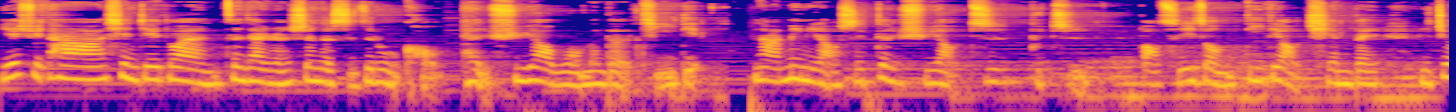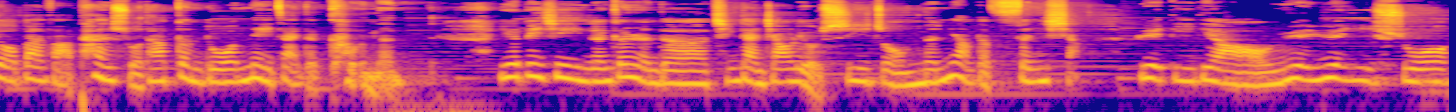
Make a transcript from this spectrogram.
也许他现阶段正在人生的十字路口，很需要我们的提点。那命理老师更需要知不知，保持一种低调谦卑，你就有办法探索他更多内在的可能。因为毕竟人跟人的情感交流是一种能量的分享，越低调越愿意说，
